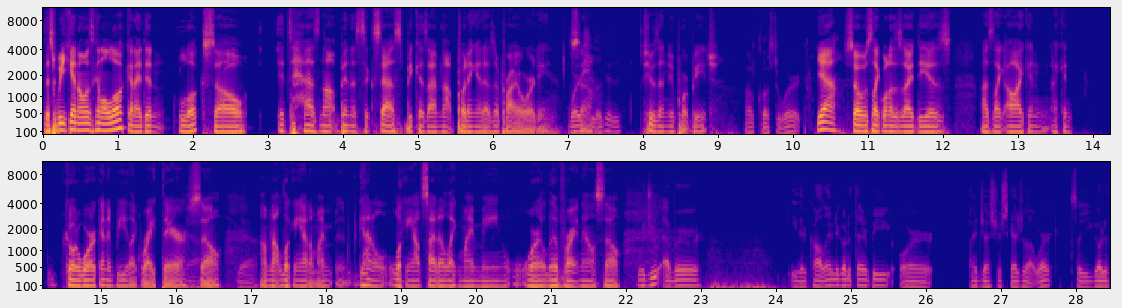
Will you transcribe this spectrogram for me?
This weekend I was gonna look and I didn't look, so it has not been a success because I'm not putting it as a priority. where is So, she located She was in Newport Beach. oh close to work Yeah, so it was like one of those ideas. I was like, oh, I can I can go to work and it'd be like right there. Yeah. So Yeah. I'm not looking at my kind of looking outside of like my main where I live right now. So Would you ever either call in to go to therapy or adjust your schedule at work so you go to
